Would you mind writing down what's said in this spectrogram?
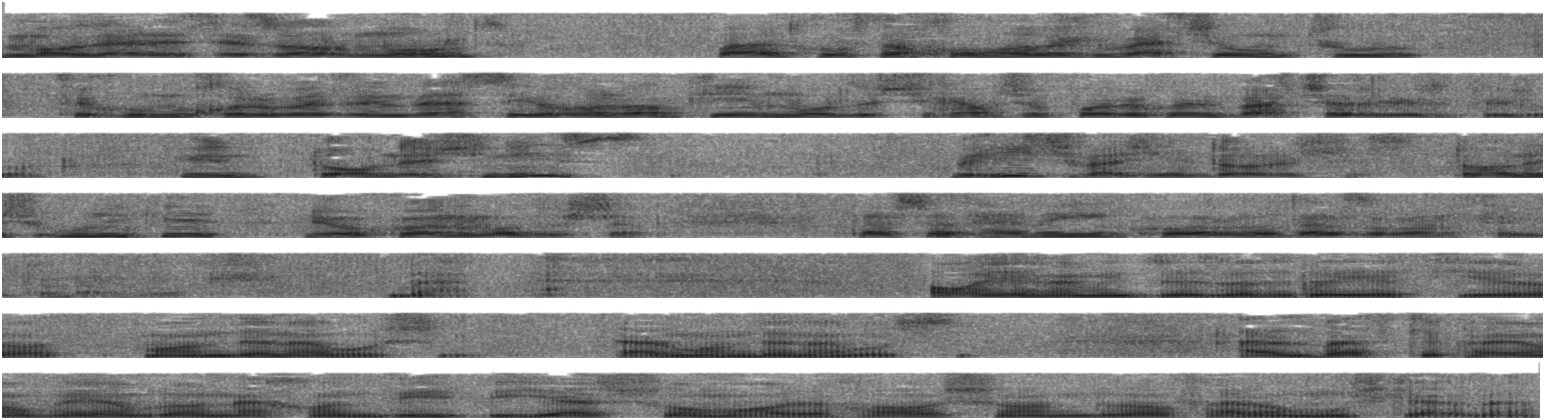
مادر سزار مرد. بعد گفتن خب حالا که بچه اون تو تکون می‌خوره و زنده است حالا هم که این مرده شکمشو پاره کنید بچه رو بیرون. این دانش نیست. به هیچ وجه این دانش نیست. دانش اونی که نیاکان ما داشتن. در صورت همه این کارها در زبان شد بله. آقای حمید رضا هدایتی را مانده نباشید. در مانده نباشید. از بس که پیام هایم را نخواندید دیگر شماره هاشان را فراموش کردم.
